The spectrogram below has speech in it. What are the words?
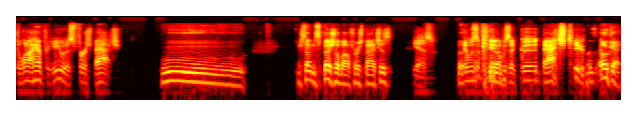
the one I have for you is first batch. Ooh, there's something special about first batches. Yes. But, It was you know, it was a good batch too. okay.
